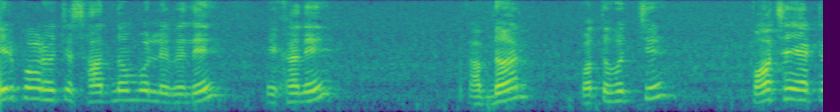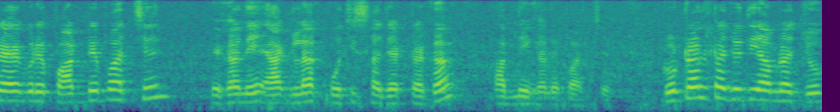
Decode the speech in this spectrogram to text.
এরপর হচ্ছে সাত নম্বর লেভেলে এখানে আপনার কত হচ্ছে? পাঁচ হাজার টাকা করে পার ডে পাচ্ছেন, এখানে এক লাখ পঁচিশ হাজার টাকা আপনি এখানে পাচ্ছেন। টোটালটা যদি আমরা যোগ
